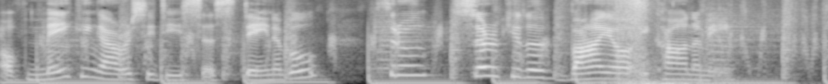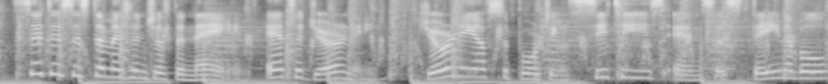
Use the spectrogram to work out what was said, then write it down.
of making our cities sustainable through circular bioeconomy. CITISYSTEM isn't just a name, it's a journey. Journey of supporting cities in sustainable,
